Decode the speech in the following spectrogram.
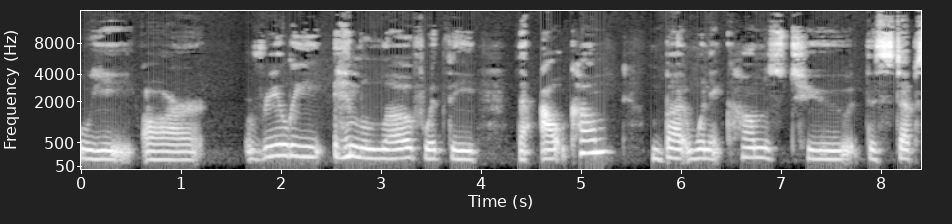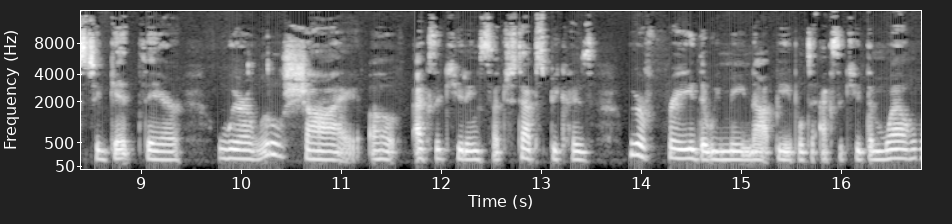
we are really in love with the the outcome but when it comes to the steps to get there we're a little shy of executing such steps because we're afraid that we may not be able to execute them well.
